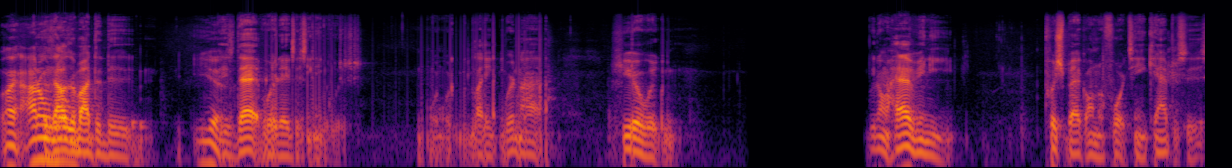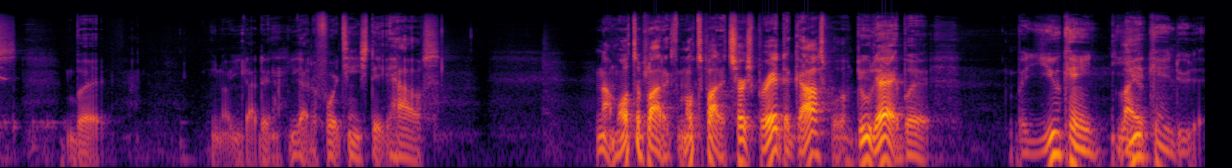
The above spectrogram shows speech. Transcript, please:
Like I don't. Know. I was about to do. Yeah. Is that where they distinguish? Like we're not here with we don't have any pushback on the 14 campuses, but you know, you got the you got the 14 state house. Now multiply the multiply the church, spread the gospel, do that, but but you can't like, you can't do that.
